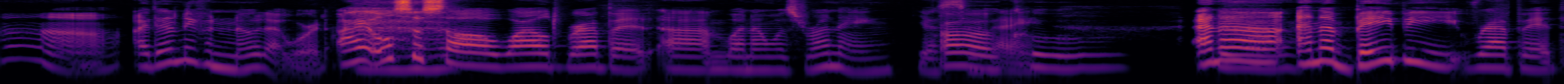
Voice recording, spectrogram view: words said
Oh, I didn't even know that word. I also saw a wild rabbit um, when I was running yesterday. Oh, cool. and yeah. a and a baby rabbit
